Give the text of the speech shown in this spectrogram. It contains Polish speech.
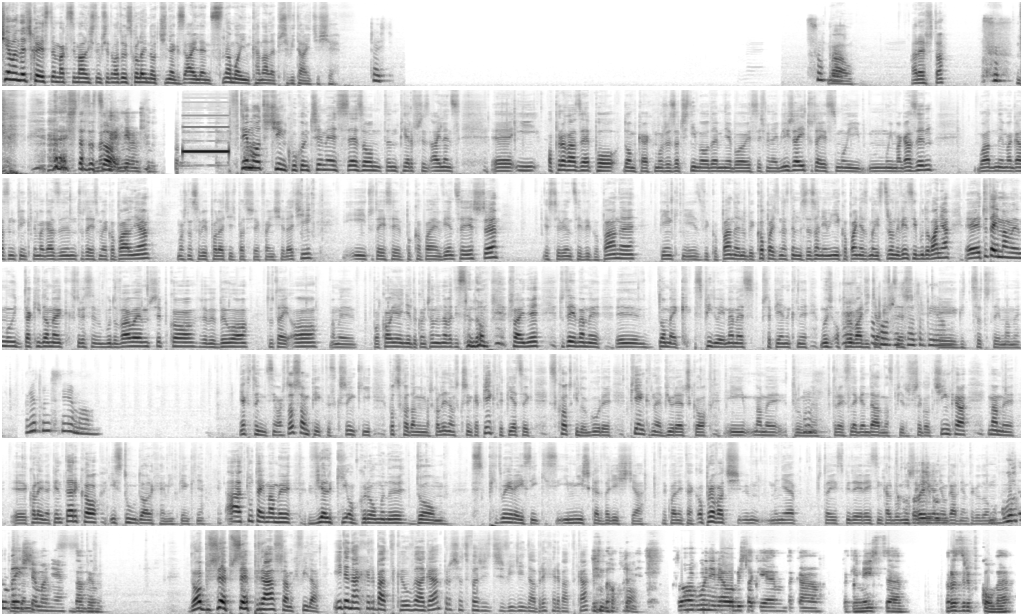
Siemaneczko, jestem Maksymalny 77, a to jest kolejny odcinek z Islands na moim kanale, przywitajcie się. Cześć. Super. Wow. A reszta? A reszta to No co? hej, nie wiem czy... W tym odcinku kończymy sezon, ten pierwszy z Islands e, i oprowadzę po domkach. Może zacznijmy ode mnie, bo jesteśmy najbliżej. Tutaj jest mój, mój magazyn. Ładny magazyn, piękny magazyn. Tutaj jest moja kopalnia. Można sobie polecieć, patrzcie jak fajnie się leci. I tutaj sobie pokopałem więcej jeszcze. Jeszcze więcej wykopane. Pięknie jest wykopane, lubię kopać. W następnym sezonie mniej kopania z mojej strony, więcej budowania. E, tutaj mamy mój taki domek, który sobie budowałem szybko, żeby było. Tutaj o, mamy pokoje, niedokończony nawet jest ten dom, fajnie. Tutaj mamy y, domek Speedway Memes, przepiękny. Możesz oprowadzić O jak Boże, chcesz. co ja zrobiłam? Y, g- co tutaj mamy? Ale ja tu nic nie mam. Jak to nic nie masz? To są piękne skrzynki. Pod schodami masz kolejną skrzynkę, piękny piecyk, schodki do góry, piękne biureczko i mamy trumnę, która jest legendarna z pierwszego odcinka. Mamy y, kolejne pięterko i stół do alchemii, pięknie. A tutaj mamy wielki, ogromny dom. Speedway Racing i Mniszka 20. Dokładnie tak. Oprowadź ym, mnie tutaj Speedway Racing albo Mniszek, to bo ja nie ogarniam tego domu. Głównym To dla wejściem, a nie za dużo. Dobrze, przepraszam, chwila. Idę na herbatkę, uwaga, proszę otworzyć drzwi, dzień dobry, herbatka. Dzień dobry. O, To ogólnie miało być takie, taka, takie miejsce rozrywkowe.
